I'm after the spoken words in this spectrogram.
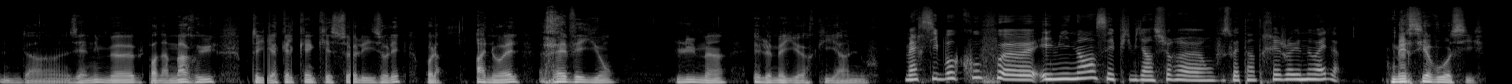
dans un immeuble, dans ma rue, peut-être il y a quelqu'un qui est seul et isolé. Voilà, à Noël, réveillons l'humain et le meilleur qu'il y a en nous. Merci beaucoup, euh, Éminence. Et puis, bien sûr, euh, on vous souhaite un très joyeux Noël. Merci à vous aussi.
